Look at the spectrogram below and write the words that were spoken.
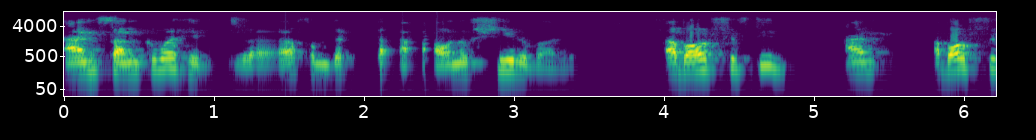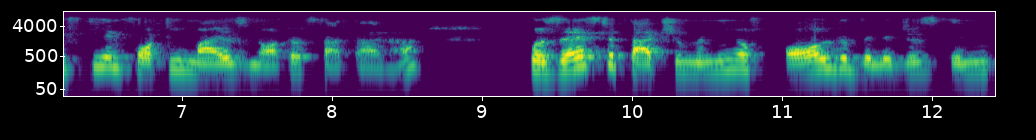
and Sankwa Hijra from the town of Shirwal, about 50 and about 50 and 40 miles north of Satara, possessed a patrimony of all the villages in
